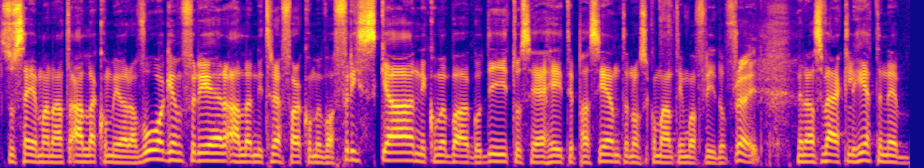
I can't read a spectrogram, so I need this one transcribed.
så säger man att alla kommer göra vågen för er, alla ni träffar kommer vara friska, ni kommer bara gå dit och säga hej till patienten och så kommer allting vara frid och fröjd. Medan verkligheten är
